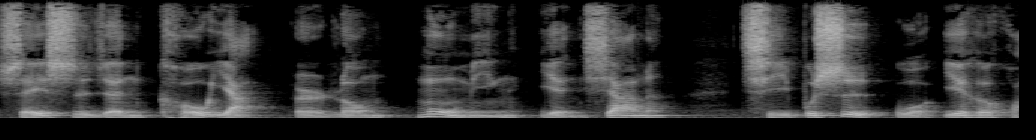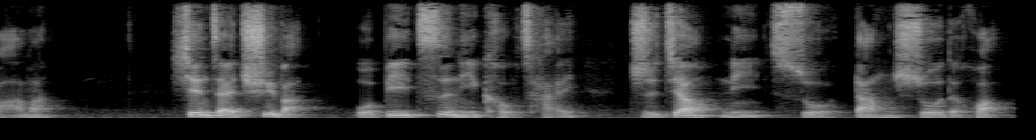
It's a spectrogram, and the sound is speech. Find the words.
谁使人口哑、耳聋、目明、眼瞎呢？岂不是我耶和华吗？现在去吧。”我必赐你口才，指教你所当说的话。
